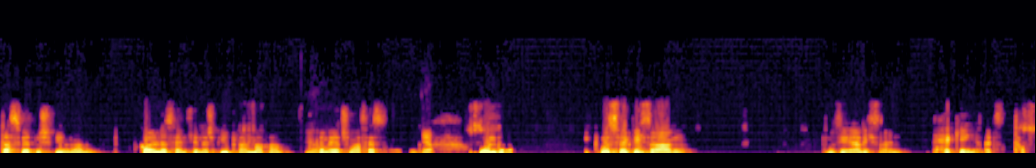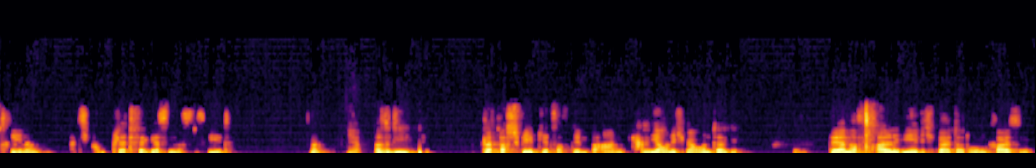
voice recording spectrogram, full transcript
Das wird ein Spiel, ne? Goldenes Händchen der Spielplanmacher, ja. können wir jetzt schon mal festhalten. Ja. Und äh, ich muss wirklich sagen, muss ich ehrlich sein, Hacking als Top-Trainer hatte ich komplett vergessen, dass das geht. Ne? Ja. Also die Gladbach schwebt jetzt auf den Bahnen, kann ja auch nicht mehr untergehen. Werden auf alle Ewigkeit dort oben kreisen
